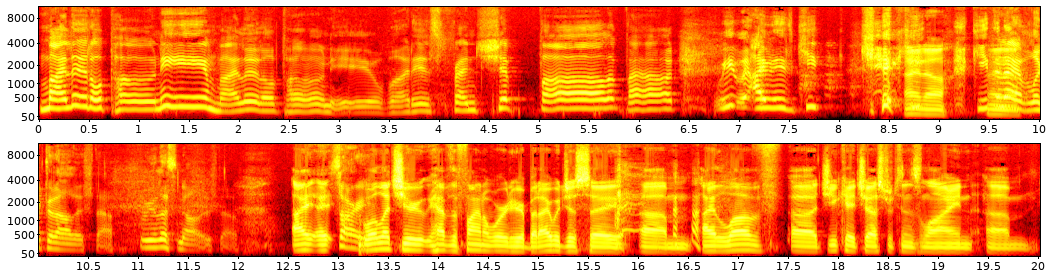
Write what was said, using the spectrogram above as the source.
My little pony, my little pony, what is friendship all about? We, I mean, Keith, Keith I know. Keith I and I have looked at all this stuff. We listen to all this stuff. I, I Sorry. We'll let you have the final word here, but I would just say um, I love uh, G.K. Chesterton's line: um,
